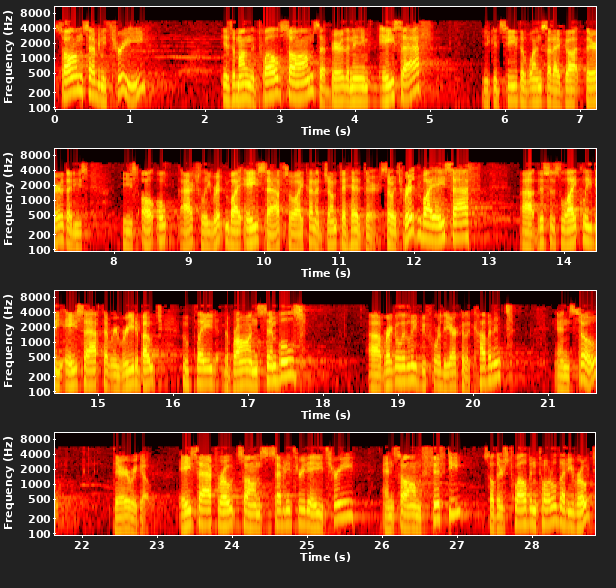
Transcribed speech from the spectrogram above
Psalm 73 is among the 12 Psalms that bear the name Asaph. You can see the ones that I've got there that he's, he's oh, actually written by Asaph, so I kind of jumped ahead there. So it's written by Asaph. Uh, this is likely the Asaph that we read about who played the bronze cymbals uh, regularly before the Ark of the Covenant. And so, there we go. Asaph wrote Psalms 73 to 83 and Psalm 50. So there's 12 in total that he wrote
